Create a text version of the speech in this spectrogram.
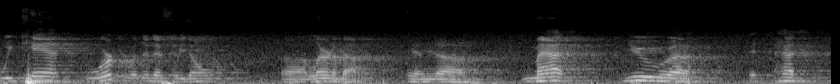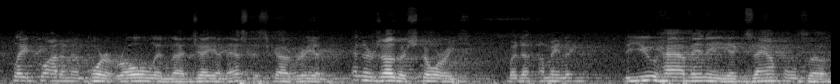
we can't work with it if we don't uh, learn about it. And uh, Matt, you uh, had played quite an important role in that JNS discovery, and, and there's other stories. But uh, I mean, do you have any examples of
